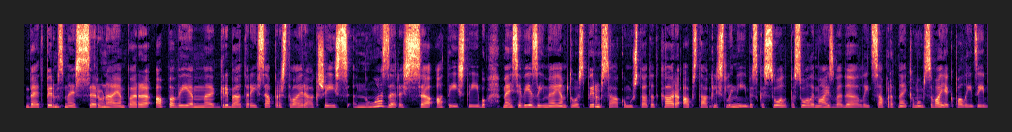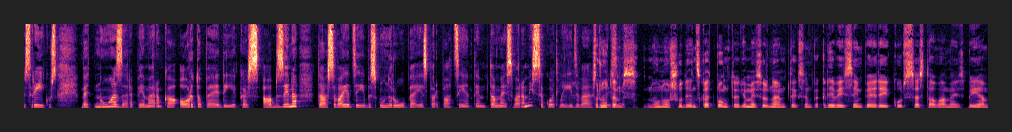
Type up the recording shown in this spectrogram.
Bet pirms mēs runājam par apaviem, gribētu arī saprast vairāk šīs nozares attīstību. Mēs jau iezīmējam tos pirmsākumus, tātad kara apstākļi slimības, kas soli pa solim aizveda līdz sapratnē, ka mums vajag palīdzības rīkus, bet nozara, piemēram, kā ortopēdija, kas apzina tās vajadzības un rūpējas par pacientiem, tam mēs varam izsekot līdzi vēsturiski. Protams, nu, no šodienas skatu punkta, ja mēs runājam teiksim, par Krievijas impēriju, kuras sastāvā mēs bijām,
